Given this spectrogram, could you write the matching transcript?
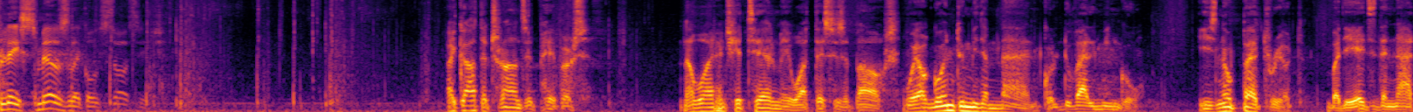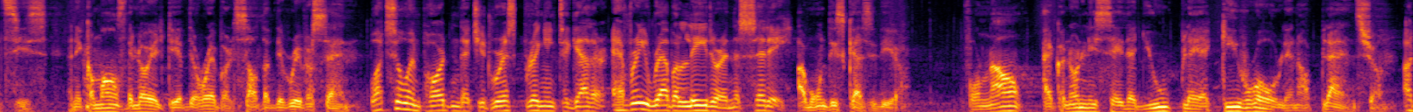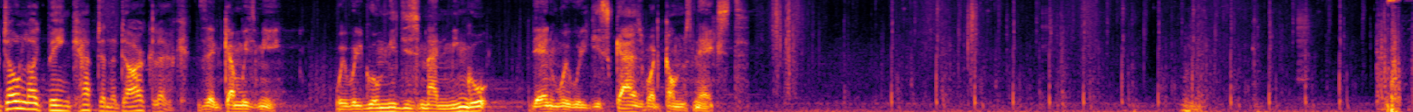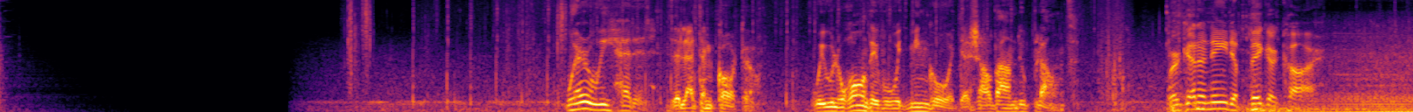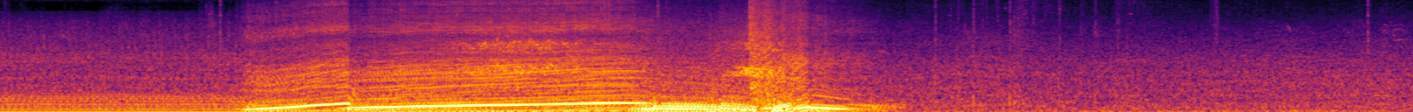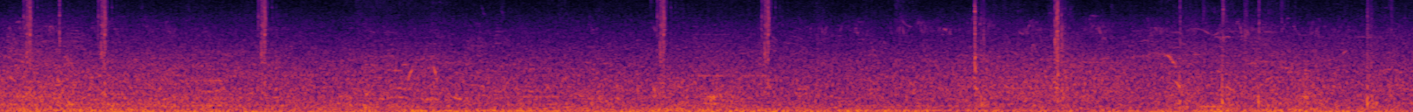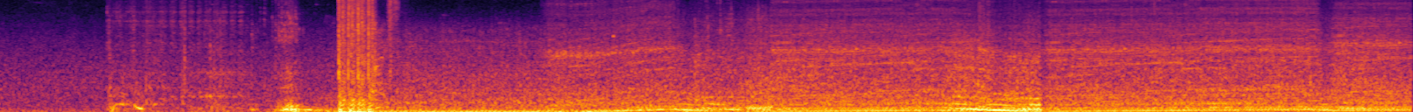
place smells like old sausage. I got the transit papers. Now why don't you tell me what this is about? We are going to meet a man called Duval Mingo. He's no patriot, but he hates the Nazis, and he commands the loyalty of the rebels south of the River Seine. What's so important that you'd risk bringing together every rebel leader in the city? I won't discuss it here. For now, I can only say that you play a key role in our plans, Sean. I don't like being kept in the dark, Luc. Then come with me. We will go meet this man Mingo, then we will discuss what comes next. Where are we headed? The Latin Quarter. We will rendezvous with Mingo at the Jardin du Plante. We're gonna need a bigger car.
